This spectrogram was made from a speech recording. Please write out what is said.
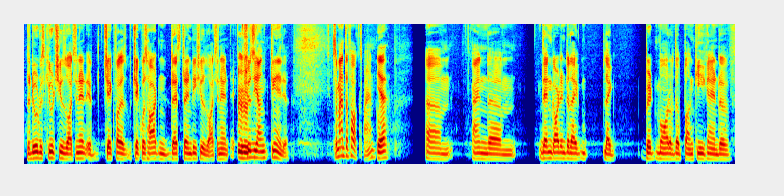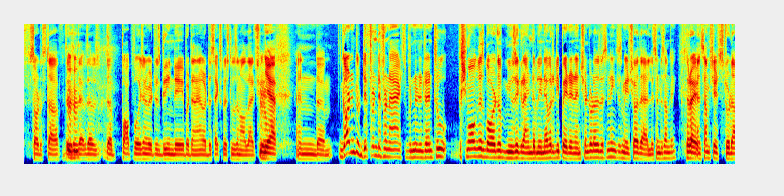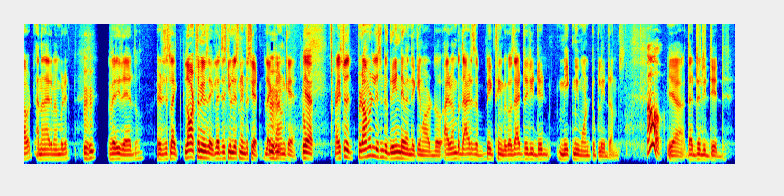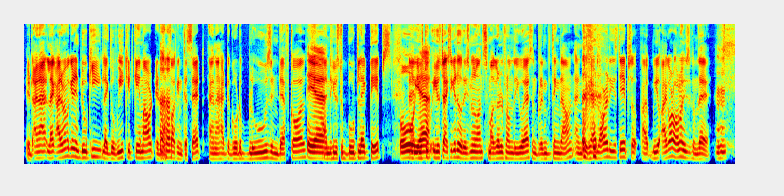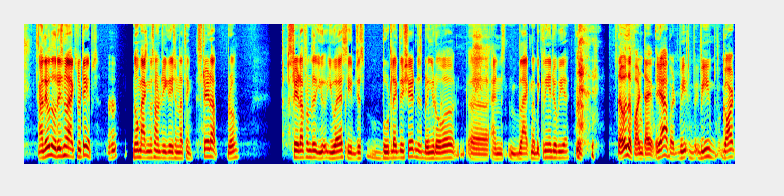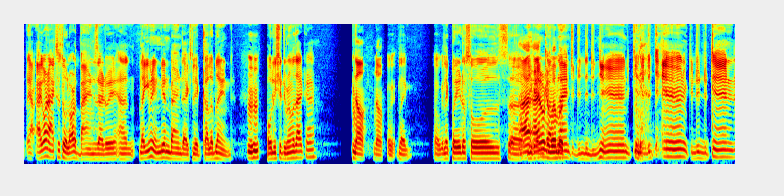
The dude was cute. She was watching it. If chick was chick was hot and dressed trendy, she was watching it. She was a young teenager. Samantha Fox, man. Yeah. Um, and um, then got into like like bit more of the punky kind of sort of stuff. There, Mm-hmm. there, there was the pop version of it was Green Day, but then I heard the Sex Pistols and all that shit. Yeah. And um, got into different different acts. Went went through smorgasbords of music randomly. Never really paid attention to what I was listening. Just made sure that I listened to something. Right. And some shit stood out, and then I remembered it. Mhm. Very rare though. It was just like lots of music. Let's just keep listening to shit. Like I don't care. Yeah. I used to predominantly listen to Green Day when they came out, though. I remember that is a big thing because that really did make me want to play drums. Oh. Yeah, that really did. It and I like I remember getting Dookie like the week it came out. It was a fucking cassette, and I had to go to Blues in Def Call. Uh-huh. Yeah. and he used to bootleg tapes. Oh, and he used, yeah. to, he used to actually get the original one smuggled from the US and bring the thing down. And so he had a lot of these tapes. So I, we, I got all my music from there, Mm-hmm. and they were the original actual tapes. No Magnasound recreation, nothing. Straight up, bro. Straight up from the U- US, he'd just bootleg the shit and just bring it over uh, and black bikri hai jo bhi hai. That was a fun time. Yeah, but we we got I got access to a lot of bands that way, and like even Indian bands actually, like Colorblind. Mhm. Holy shit! Do you remember that guy? No, no. Okay, Like, okay, like Parade of Souls. Uh, I- I don't remember.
